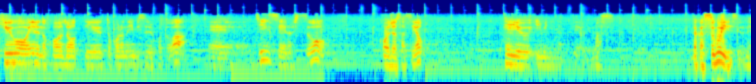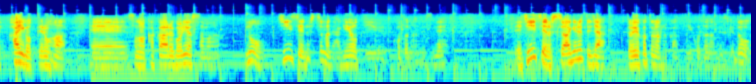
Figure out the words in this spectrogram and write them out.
QOL の向上っていうところの意味することは、え人生の質を向上させようっていう意味になってますおります。だからすごいですよね。介護っていうのは、えーその関わるご利用様の人生の質まで上げようっていうことなんですね。で人生の質を上げるってじゃあどういうことなのかっていうことなんですけど、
